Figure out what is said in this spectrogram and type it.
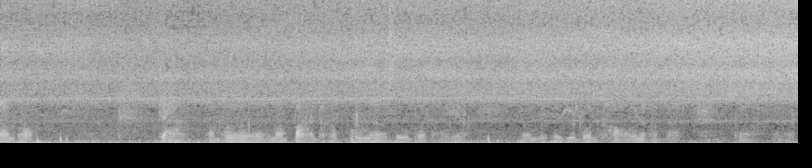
ด้านออกจากอำเภอน้ำป่านะครับมุ่งหน้าสู่อำเภอนาแห้วตอนนี้ก็อยู่บนเขานะครับก็นะครับ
